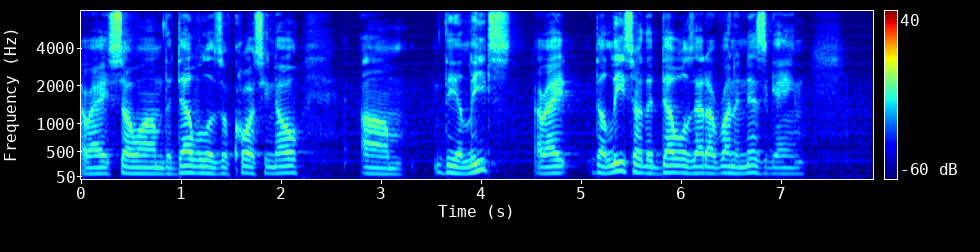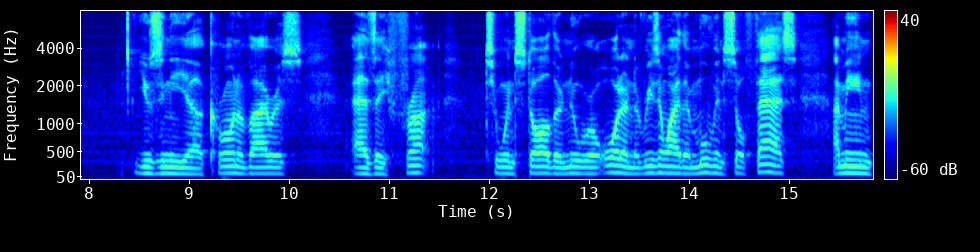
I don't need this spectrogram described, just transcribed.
All right. So um, the devil is, of course, you know, um, the elites. All right. The elites are the devils that are running this game using the uh, coronavirus as a front to install their new world order. And the reason why they're moving so fast, I mean,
